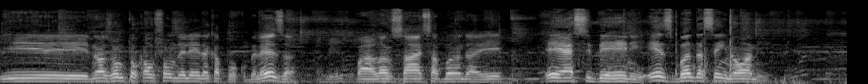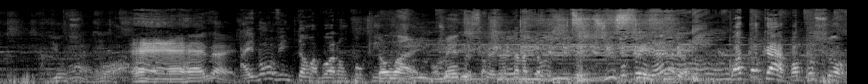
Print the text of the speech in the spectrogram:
E nós vamos tocar o som dele aí daqui a pouco, beleza? Beleza. Pra lançar essa banda aí. ESBN, ex-banda sem nome. E um. É, velho. Aí vamos ouvir então agora um pouquinho Então do- vai, do- momento. O Fernando tava tão O Fernando, pode tocar, pode pôr som.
